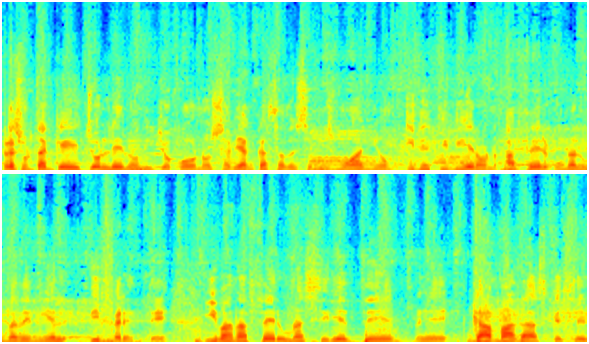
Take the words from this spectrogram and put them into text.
Resulta que John Lennon y Yoko Ono se habían casado ese mismo año y decidieron hacer una luna de miel diferente. Iban a hacer una serie de eh, camadas que se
